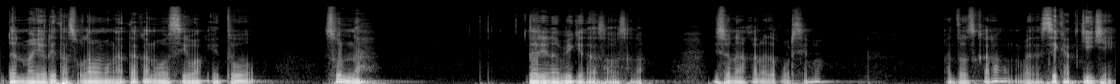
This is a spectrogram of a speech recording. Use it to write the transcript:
Dan mayoritas ulama mengatakan bahwa siwak itu sunnah dari Nabi kita SAW disunahkan untuk bersiwak atau sekarang sikat gigi.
